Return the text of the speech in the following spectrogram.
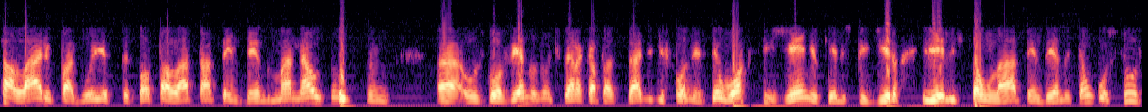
salário pagou e esse pessoal está lá, está atendendo. Manaus, não, ah, os governos não tiveram a capacidade de fornecer o oxigênio que eles pediram e eles estão lá atendendo. Então, o SUS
